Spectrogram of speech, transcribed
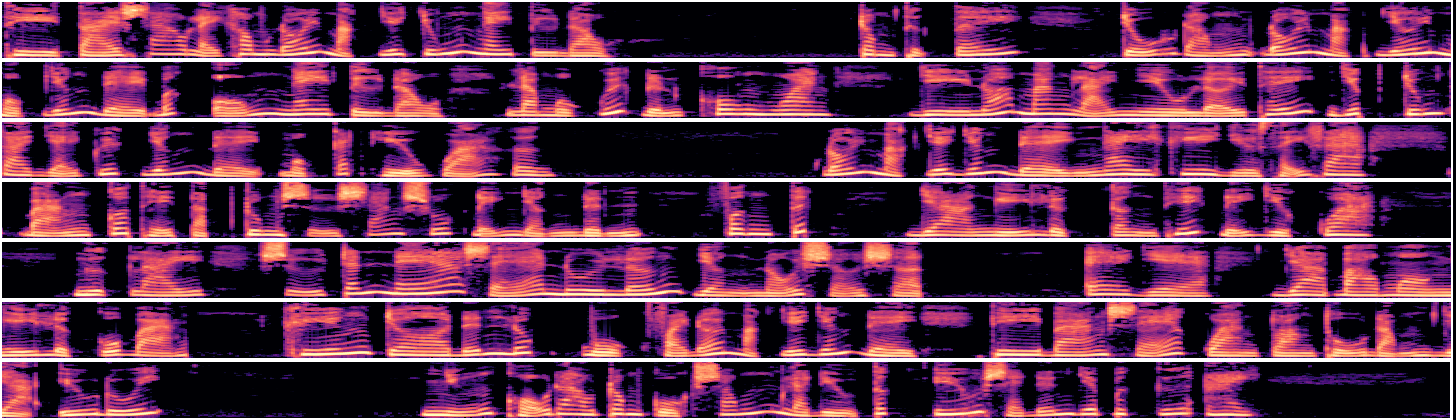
thì tại sao lại không đối mặt với chúng ngay từ đầu? Trong thực tế, chủ động đối mặt với một vấn đề bất ổn ngay từ đầu là một quyết định khôn ngoan vì nó mang lại nhiều lợi thế giúp chúng ta giải quyết vấn đề một cách hiệu quả hơn. Đối mặt với vấn đề ngay khi vừa xảy ra, bạn có thể tập trung sự sáng suốt để nhận định, phân tích và nghị lực cần thiết để vượt qua. Ngược lại, sự tránh né sẽ nuôi lớn dần nỗi sợ sệt e dè và bào mòn nghị lực của bạn, khiến cho đến lúc buộc phải đối mặt với vấn đề thì bạn sẽ hoàn toàn thụ động và yếu đuối. Những khổ đau trong cuộc sống là điều tất yếu sẽ đến với bất cứ ai.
